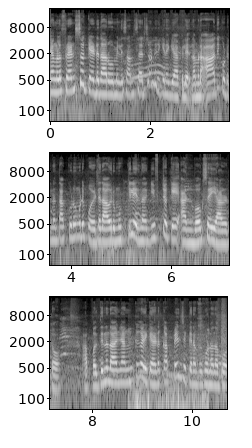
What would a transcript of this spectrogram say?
ഞങ്ങൾ ഫ്രണ്ട്സൊക്കെ ആയിട്ട് ഇതാ റൂമിൽ സംസാരിച്ചുകൊണ്ടിരിക്കുന്ന ഗ്യാപ്പിൽ നമ്മുടെ ആദ്യക്കുട്ടനും തക്കുടും കൂടി പോയിട്ട് ഇതാ ഒരു മുക്കിലിരുന്ന് ഗിഫ്റ്റൊക്കെ അൺബോക്സ് ചെയ്യാണ് കേട്ടോ അപ്പോഴത്തേനും ഇതാ ഞങ്ങൾക്ക് കഴിക്കാനായിട്ട് കപ്പയും ചിക്കനൊക്കെ കൊണ്ടുവന്നപ്പോൾ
